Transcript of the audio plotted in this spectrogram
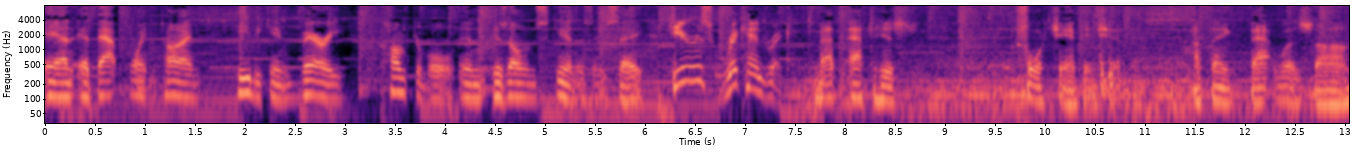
And at that point in time, he became very comfortable in his own skin, as they say. Here's Rick Hendrick. About after his fourth championship, I think that was um,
